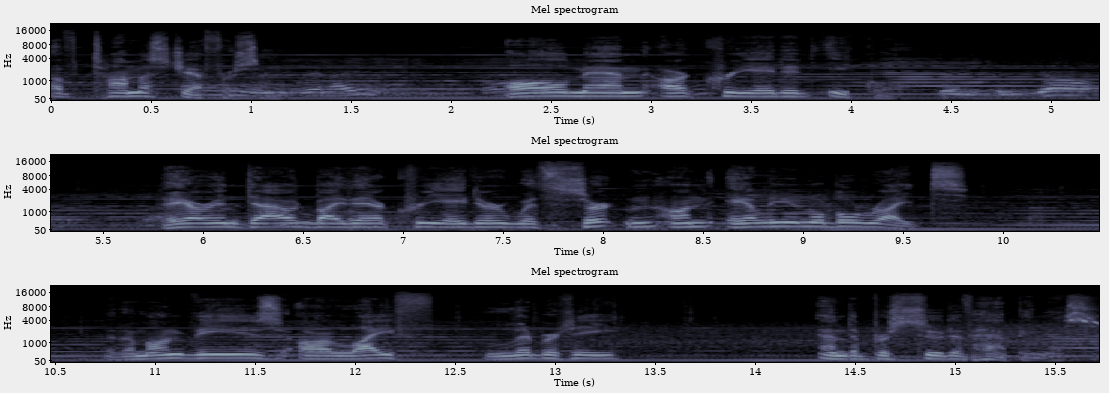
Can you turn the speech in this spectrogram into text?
of Thomas Jefferson All men are created equal. They are endowed by their Creator with certain unalienable rights, that among these are life, liberty, and the pursuit of happiness.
